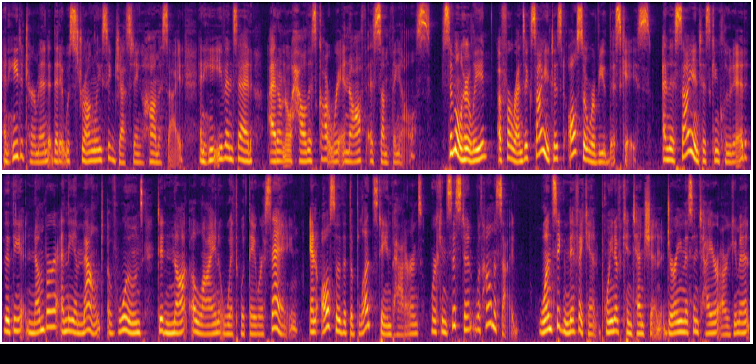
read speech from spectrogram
and he determined that it was strongly suggesting homicide. And he even said, I don't know how this got written off as something else. Similarly, a forensic scientist also reviewed this case. And the scientist concluded that the number and the amount of wounds did not align with what they were saying, and also that the bloodstain patterns were consistent with homicide. One significant point of contention during this entire argument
